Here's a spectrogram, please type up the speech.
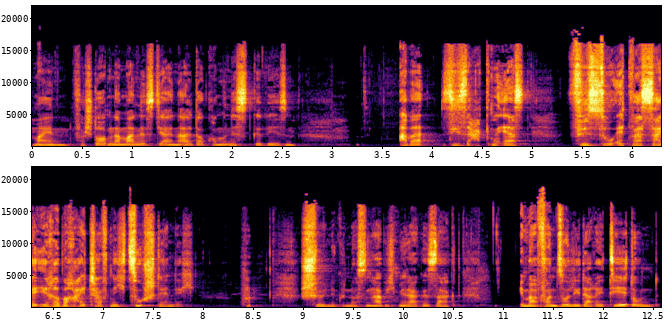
Mein verstorbener Mann ist ja ein alter Kommunist gewesen. Aber sie sagten erst, für so etwas sei ihre Bereitschaft nicht zuständig. Hm, schöne Genossen, habe ich mir da gesagt. Immer von Solidarität und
